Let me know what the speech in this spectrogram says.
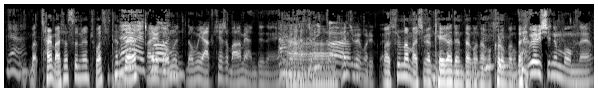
그냥 마- 잘 마셨으면 좋았을 텐데 네, 아니 그런 너무 너무 약해서 마음에 안 드네. 아, 단점 그러니까. 편집해 버릴 거야. 뭐 술만 마시면 개가 된다거나 뭐 그런 건데. 우열 씨는 뭐 없나요?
